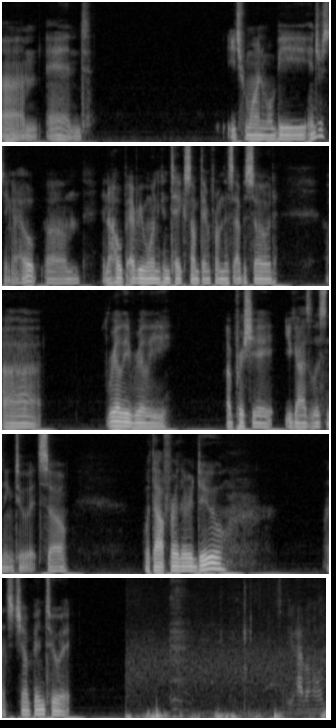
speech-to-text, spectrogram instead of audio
um, and each one will be interesting. I hope, um, and I hope everyone can take something from this episode. Uh, really, really appreciate you guys listening to it. So, without further ado, let's jump into it. So you have a home?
